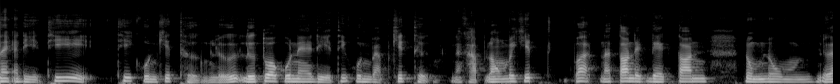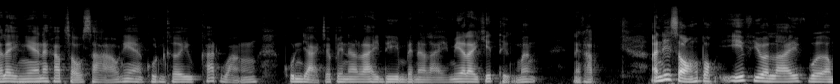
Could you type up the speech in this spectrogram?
ในอดีตที่ ที่คุณคิดถึง หรือหรือตัวคุณในอดีตที่คุณแบบคิดถึงนะครับ ลองไปคิดว่านะตอนเด็กๆ ตอนหนุ่มๆ หรืออะไรอย่างเงี้ยนะครับ สาวๆ เนี่ยคุณเคยคาดหวัง คุณอยากจะเป็นอะไรดีมเป็นอะไร มีอะไรคิดถึงมั่งนะครับ อันที่2เขาบอก if your life were a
